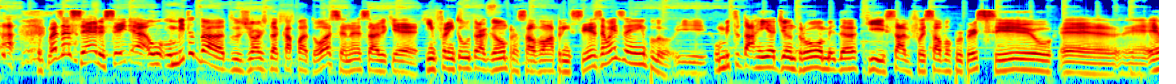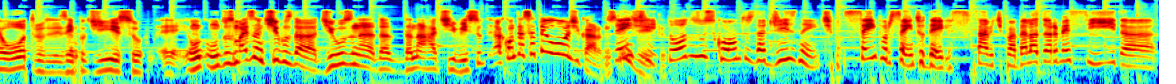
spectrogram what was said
Mas é sério, isso aí, é, o, o mito da, do Jorge da Capadócia, né, sabe, que é que enfrentou o dragão pra salvar uma princesa, é um exemplo. E o mito da rainha de Andrômeda, que, sabe, foi salva por Perseu, é, é, é outro exemplo disso. É um, um dos mais antigos da, de uso na- da, da narrativa. Isso acontece até hoje, cara. Não tem Gente, jeito. todos os contos da Disney, tipo, 100% deles, sabe? Tipo, a Bela Adormecida.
